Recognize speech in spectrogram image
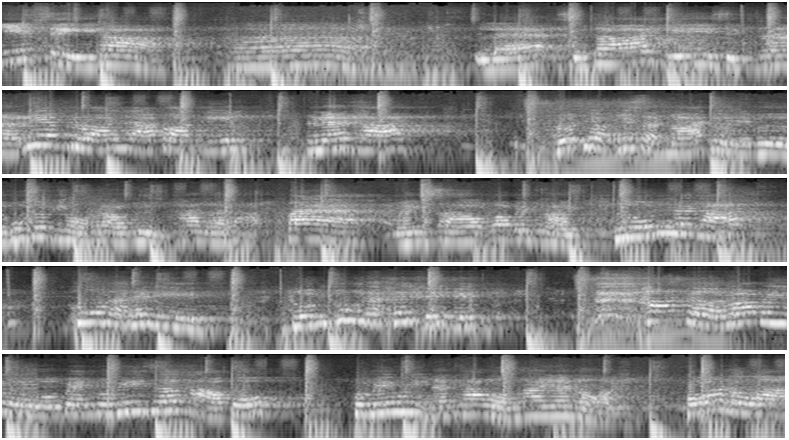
ยี่สี่ค่ะอ่า และสุดท้าย 25 เรียบร้อยแล้วตอนนี้นะคะ รถยนต์นิสสันมาร์ทอยู่ในมือผู้โชคดีของเราหนึ่งท่านแล้วล่ะแต่ไม่ทราบว่าเป็นใครลุ้นนะคะ คู่นั้นให้ดีลุ้นคู่นั้นให้ดีถ้าเกิดว่าไปอยู่เป็นคุณพี่เสื้อขาวปุ๊บคุณพี่ผู้หญิงด้านข้างร้องไห้แน่นอนเพราะว่าราวาง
